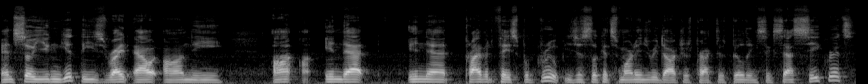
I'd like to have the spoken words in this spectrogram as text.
and so you can get these right out on the uh, in that in that private Facebook group. You just look at Smart Injury Doctors Practice Building Success Secrets,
